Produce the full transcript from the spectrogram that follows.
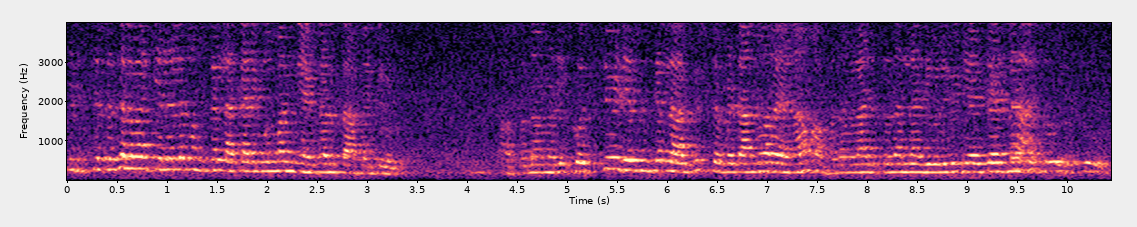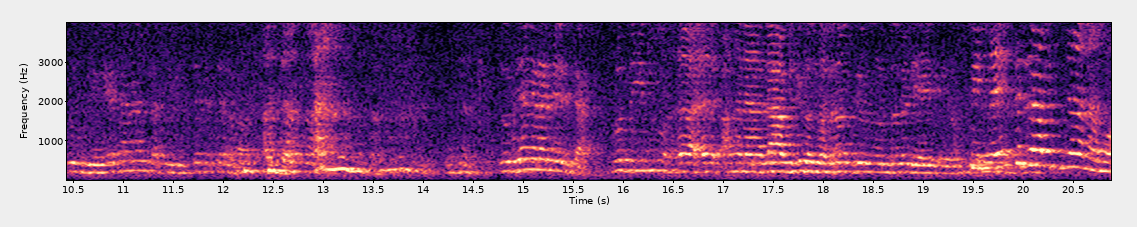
പിടിച്ചൊക്കെ ചെലവാക്കിയാലല്ലേ നമുക്ക് എല്ലാ കാര്യങ്ങളും ഭംഗിയായിട്ട് നടത്താൻ പറ്റുള്ളൂ. അപ്പൊ നമ്മുടെ ഈ കൊച്ചു വീഡിയോ നിങ്ങൾക്ക് എല്ലാവർക്കും ഇഷ്ടപ്പെട്ടാന്ന് പറയണം. അപ്പൊ നമ്മൾ അടുത്ത നല്ല അടിപൊളി വീഡിയോ ആയിട്ട് തന്നെ അങ്ങനെ പിന്നെ ഇതിന്റെ ആവശ്യം ഞാനാണോ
